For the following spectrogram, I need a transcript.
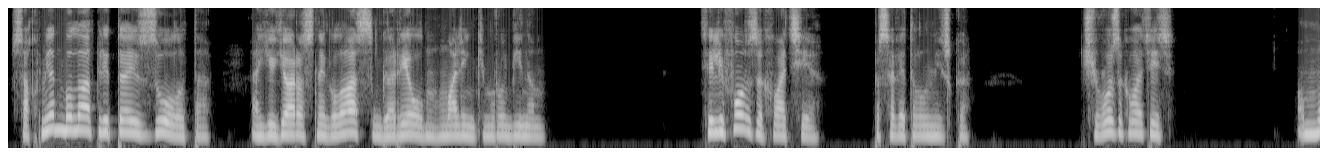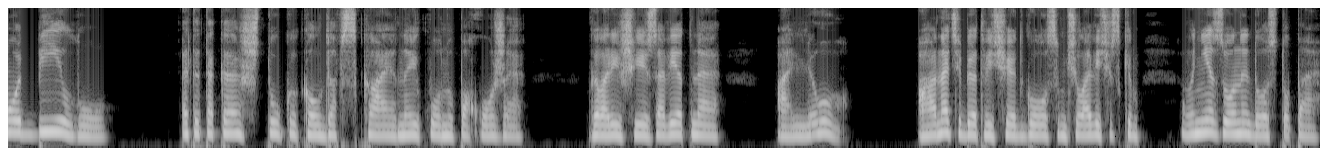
Сахмет была отлита из золота, а ее яростный глаз горел маленьким рубином. «Телефон захвати», — посоветовал Мишка. «Чего захватить?» «Мобилу», это такая штука колдовская, на икону похожая. Говоришь ей заветное «Алло», а она тебе отвечает голосом человеческим «Вне зоны доступа».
